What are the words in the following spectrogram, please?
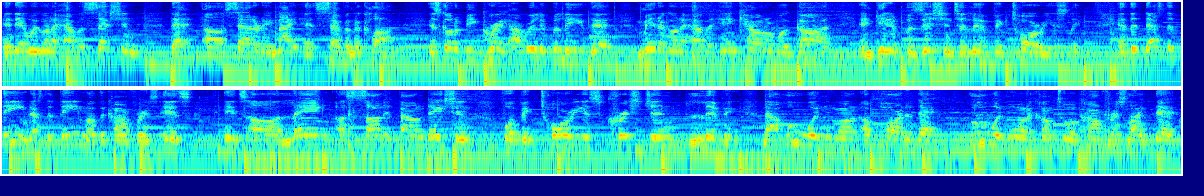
And then we're going to have a session that uh, Saturday night at 7 o'clock. It's going to be great. I really believe that men are going to have an encounter with God and get in position to live victoriously. And that's the theme. That's the theme of the conference. Is it's uh, laying a solid foundation for victorious Christian living. Now, who wouldn't want a part of that? Who wouldn't want to come to a conference like that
